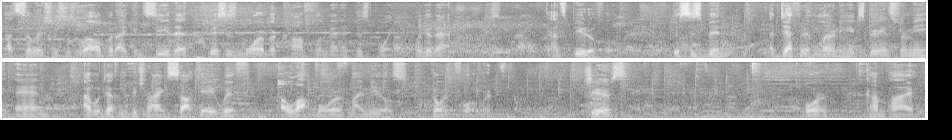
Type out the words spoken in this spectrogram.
That's delicious as well, but I can see that this is more of a compliment at this point. Look at that. That's beautiful. This has been a definite learning experience for me, and I will definitely be trying sake with a lot more of my meals going forward. Cheers. Or kampai.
